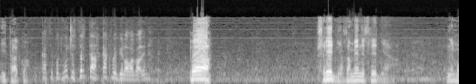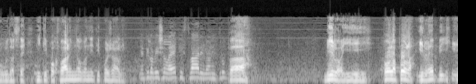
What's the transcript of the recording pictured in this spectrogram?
i tako. Kad se podvuče crta, kakva je bila ova godina? Pa, srednja, za mene srednja. Ne mogu da se niti pohvalim mnogo, niti požalim. Je bilo više lepih stvari ili onih drugih? Pa, bilo i pola pola, i lepi i,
